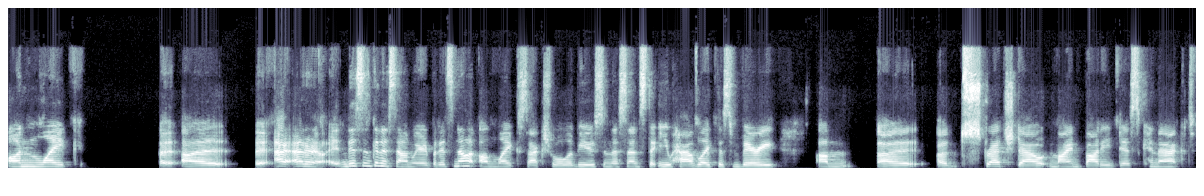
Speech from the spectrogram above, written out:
unlike uh, uh I, I, don't know. This is going to sound weird but it's not unlike sexual abuse in the sense that you have like this very um uh, a stretched out mind body disconnect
